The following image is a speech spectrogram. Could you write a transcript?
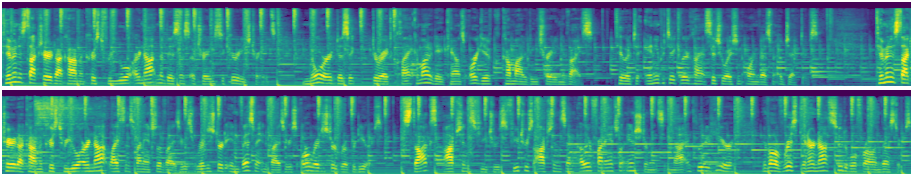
10MinuteStockTrader.com and Christopher Uhl are not in the business of trading securities trades, nor does it direct client commodity accounts or give commodity trading advice tailored to any particular client situation or investment objectives. 10MinuteStockTrader.com and Christopher Uhl are not licensed financial advisors, registered investment advisors, or registered broker dealers. Stocks, options, futures, futures options, and other financial instruments not included here involve risk and are not suitable for all investors.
